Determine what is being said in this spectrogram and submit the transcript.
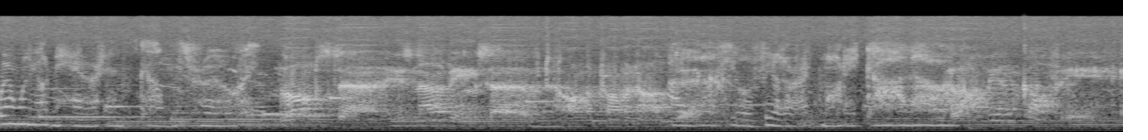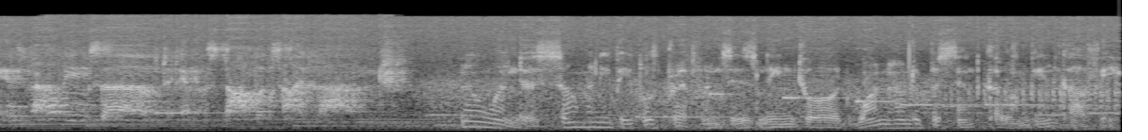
when will your inheritance come through? Lobster is now being served on the promenade deck. I deck. love your villa at Monte Carlo. Colombian coffee is now being served in the starboard side lounge. No wonder so many people's preferences lean toward 100% Colombian coffee.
